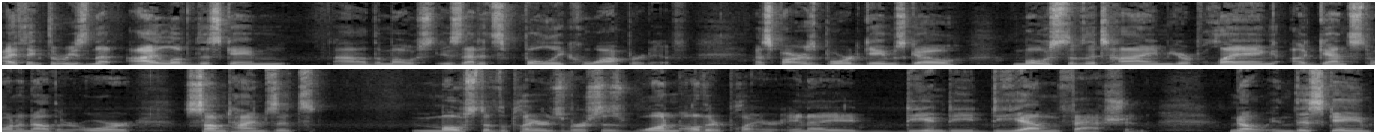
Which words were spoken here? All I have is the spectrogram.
I think the reason that I love this game uh, the most is that it's fully cooperative. As far as board games go, most of the time you're playing against one another, or sometimes it's most of the players versus one other player in a D&D DM fashion. No, in this game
